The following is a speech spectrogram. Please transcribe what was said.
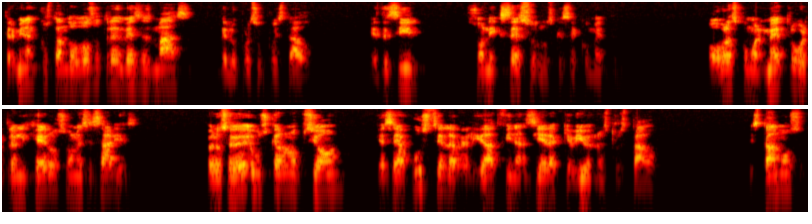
terminan costando dos o tres veces más de lo presupuestado, es decir, son excesos los que se cometen. Obras como el metro o el tren ligero son necesarias, pero se debe buscar una opción que se ajuste a la realidad financiera que vive nuestro Estado. Estamos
